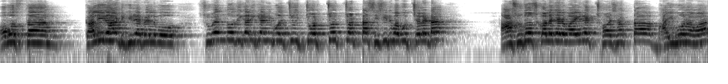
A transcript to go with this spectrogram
অবস্থান। কালীঘাট ঘিরে ফেলব। শুভেন্দু অধিকারীকে আমি বলছি চোট চোট চটটা শিশির বাবুর ছেলেটা, আশুতোষ কলেজের বাইরে ছয় সাতটা ভাই বোন আমার,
